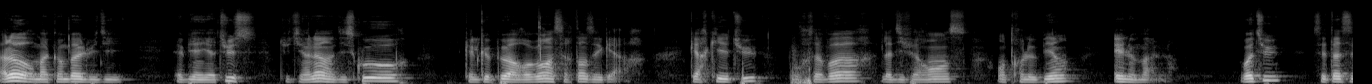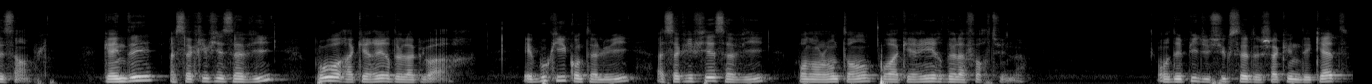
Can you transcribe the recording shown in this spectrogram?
Alors Makamba lui dit Eh bien Yatus, tu tiens là un discours quelque peu arrogant à certains égards. Car qui es-tu pour savoir la différence entre le bien et le mal? Vois-tu, c'est assez simple. Gaindé a sacrifié sa vie pour acquérir de la gloire. Et Bouki, quant à lui, a sacrifié sa vie pendant longtemps pour acquérir de la fortune. En dépit du succès de chacune des quêtes,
